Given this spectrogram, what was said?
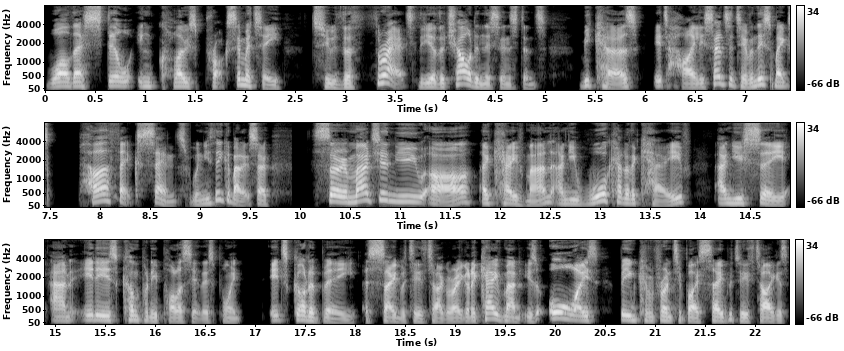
while they're still in close proximity to the threat, the other child in this instance, because it's highly sensitive. And this makes perfect sense when you think about it. So, so imagine you are a caveman and you walk out of the cave and you see, and it is company policy at this point. It's got to be a saber-toothed tiger, right? You got a caveman is always being confronted by saber-toothed tigers.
